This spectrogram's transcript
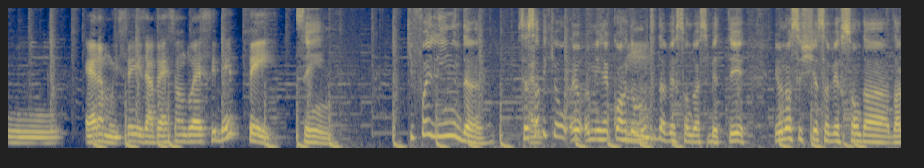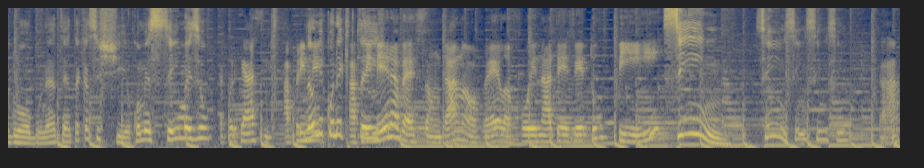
o Éramos Seis, a versão do SBT. sim. Que foi linda. Você É. sabe que eu, eu- eu me recordo Sim. muito da versão do SBT. Eu não assisti essa versão da, da Globo, né? Tem até que assistir. Eu comecei, mas eu É porque assim, a, não me a conectei. primeira versão da novela foi na TV Tupi, Sim! Sim, sim, sim, sim. tá?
